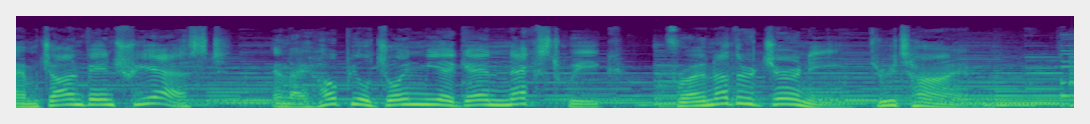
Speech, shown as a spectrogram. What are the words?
I'm John Van Trieste, and I hope you'll join me again next week for another journey through time.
